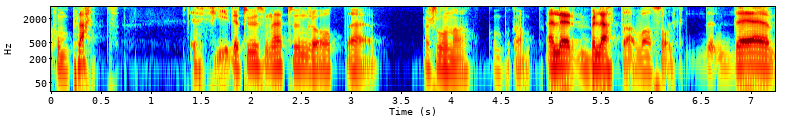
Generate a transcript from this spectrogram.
komplett. 4108 personer kom på kamp. Eller billetter var solgt. Det, det er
